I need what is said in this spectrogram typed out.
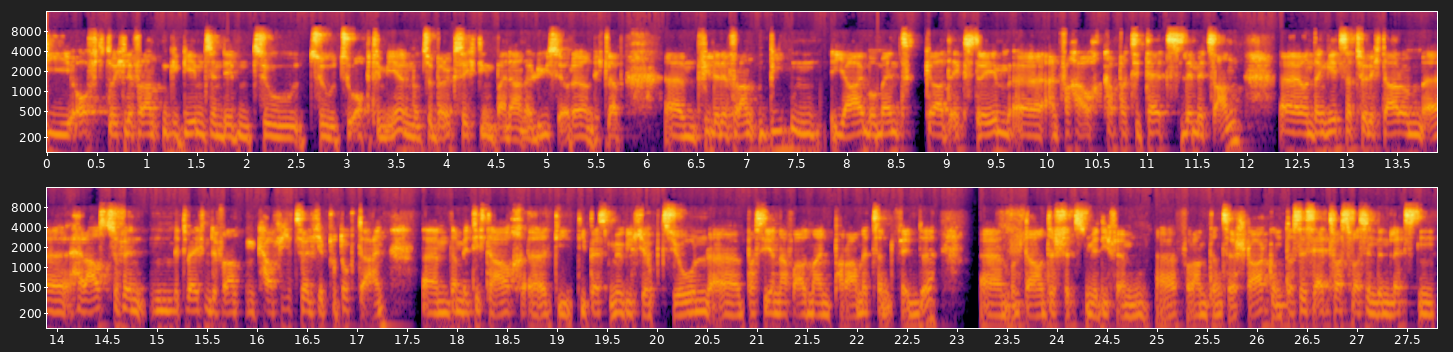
die oft durch Lieferanten gegeben sind, eben zu, zu, zu optimieren und zu berücksichtigen bei der Analyse, oder? Und ich glaube, ähm, viele Lieferanten bieten ja im Moment gerade extrem äh, einfach auch Kapazitätslimits an. Äh, und dann geht es natürlich darum, äh, herauszufinden, mit welchen Lieferanten kaufe ich jetzt welche Produkte ein, ähm, damit ich da auch äh, die, die bestmögliche Option äh, basierend auf all meinen Parametern finde. Ähm, und da unterstützen wir die Firmen äh, vor allem dann sehr stark. Und das ist etwas, was in den letzten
